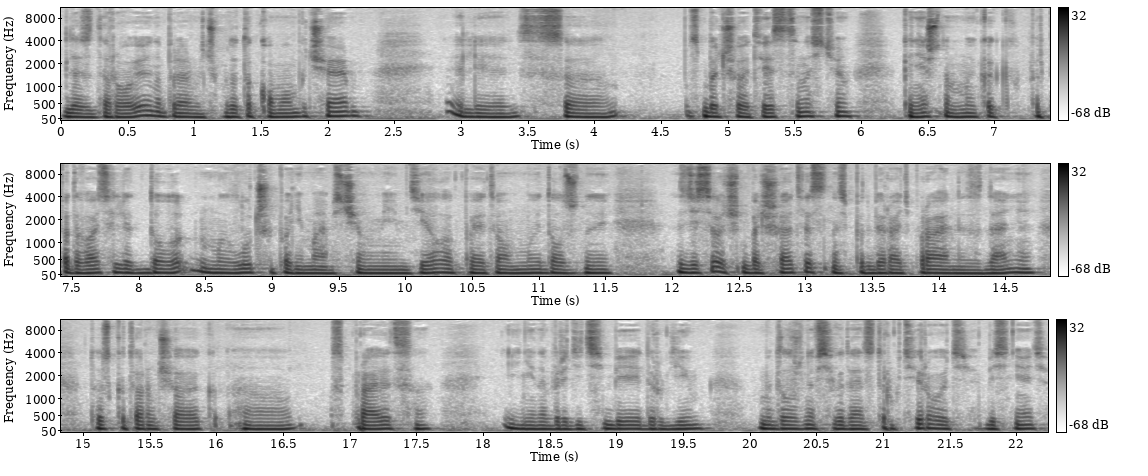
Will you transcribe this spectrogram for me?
для здоровья, например, мы чему-то такому обучаем, или с, с большой ответственностью. Конечно, мы как преподаватели мы лучше понимаем, с чем имеем дело, поэтому мы должны здесь очень большая ответственность подбирать правильные задания, то, с которым человек э, справится и не навредит себе и другим. Мы должны всегда инструктировать, объяснять.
